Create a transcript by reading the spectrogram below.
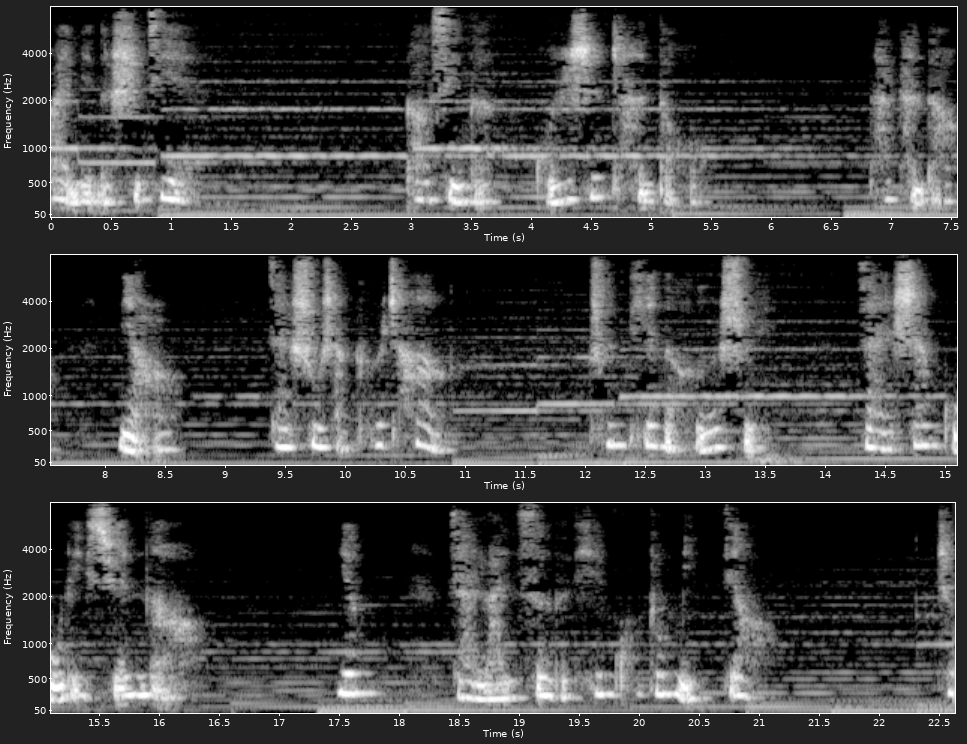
外面的世界，高兴的浑身颤抖。他看到鸟在树上歌唱，春天的河水在山谷里喧闹，鹰。在蓝色的天空中鸣叫，这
